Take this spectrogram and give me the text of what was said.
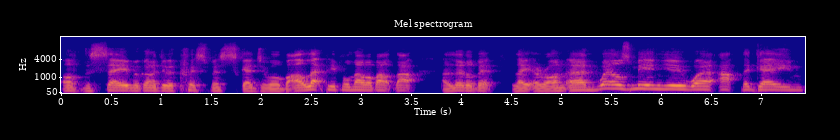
of the same. We're going to do a Christmas schedule, but I'll let people know about that a little bit later on. And Wills, me and you were at the game,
